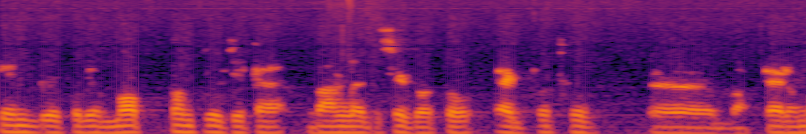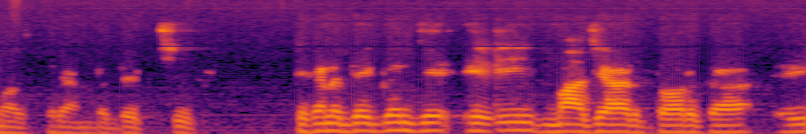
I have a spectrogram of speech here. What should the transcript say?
কেন্দ্র করে মপতন্ত্র যেটা বাংলাদেশে গত এক বছর বা তেরো মাস ধরে আমরা দেখছি সেখানে দেখবেন যে এই মাজার দরগা এই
